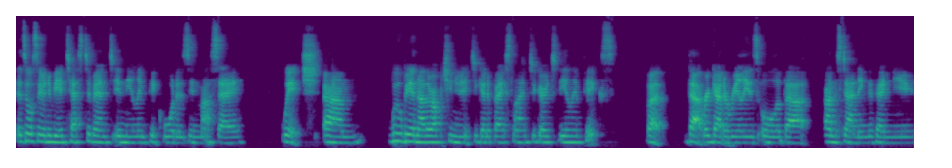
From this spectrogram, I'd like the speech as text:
There's also going to be a test event in the Olympic waters in Marseille, which um, will be another opportunity to get a baseline to go to the Olympics. But that regatta really is all about understanding the venue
